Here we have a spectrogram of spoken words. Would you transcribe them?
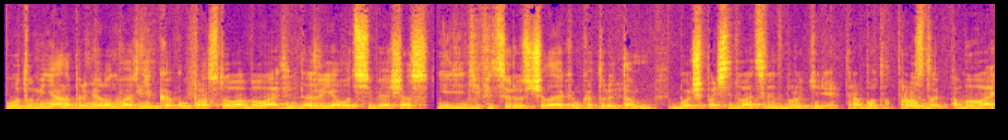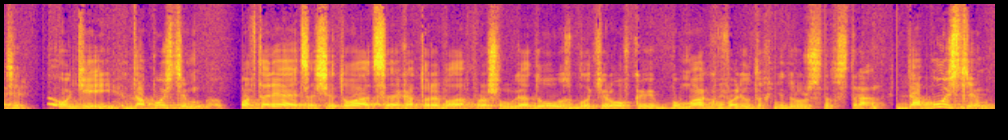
Вот у меня, например, он возник как у простого обывателя. Даже я вот себя сейчас не идентифицирую с человеком, который там больше почти 20 лет в брокере работал. Просто обыватель. Окей, допустим, повторяется ситуация, которая была в прошлом году с блокировкой бумаг в валютах недружественных стран. Допустим,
